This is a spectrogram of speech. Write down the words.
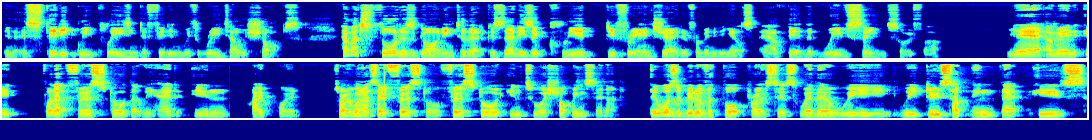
you know, aesthetically pleasing to fit in with retail shops. How much thought has gone into that? Because that is a clear differentiator from anything else out there that we've seen so far. Yeah, I mean, it for that first store that we had in Highpoint. Sorry, when I say first store, first store into a shopping center, there was a bit of a thought process whether we we do something that is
